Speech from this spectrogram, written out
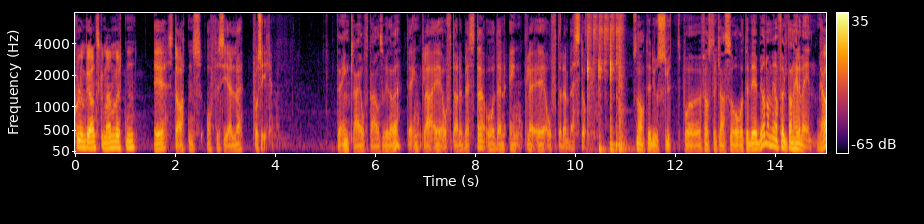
colombianske mammuten er statens offisielle fossil. Det enkle er ofte osv.? Det enkle er ofte det beste, og den enkle er ofte den beste òg. Snart er det jo slutt på førsteklasseåret til Vebjørn, og vi har fulgt han hele veien. Ja,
